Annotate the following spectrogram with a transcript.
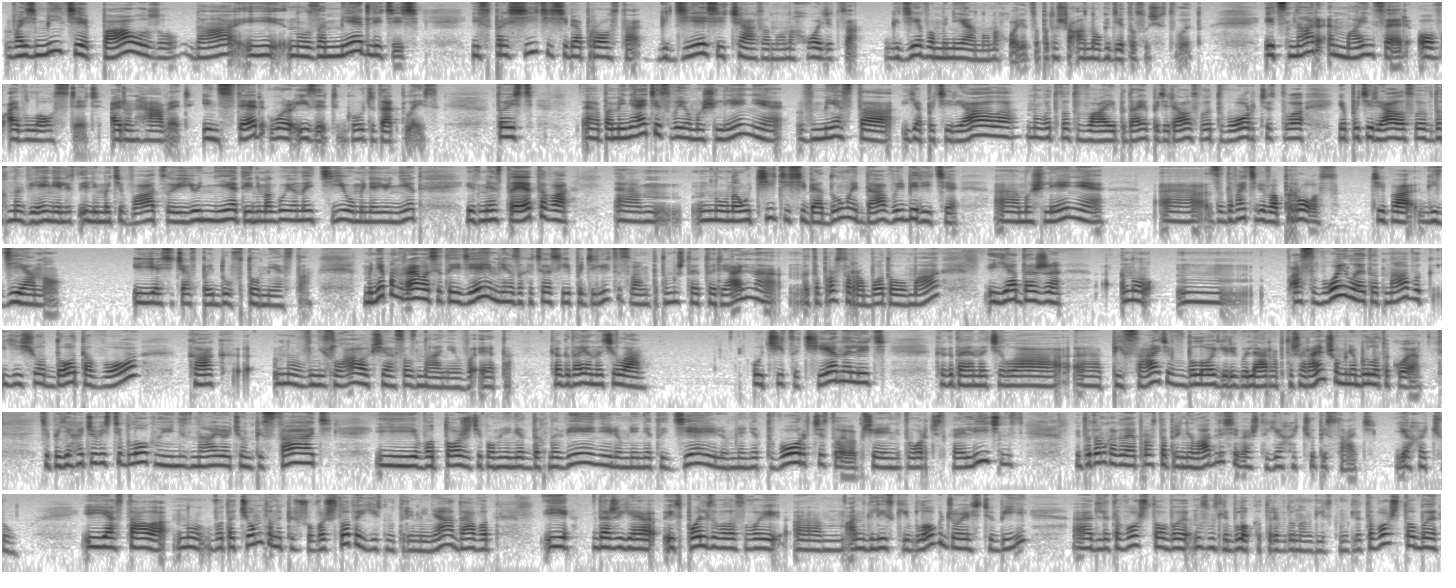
возьмите паузу, да, и, ну, замедлитесь и спросите себя просто, где сейчас оно находится, где во мне оно находится, потому что оно где-то существует. It's not a mindset of I've lost it, I don't have it. Instead, where is it? Go to that place. То есть э, поменяйте свое мышление вместо я потеряла, ну вот этот вайб, да, я потеряла свое творчество, я потеряла свое вдохновение или, или мотивацию, ее нет, я не могу ее найти, у меня ее нет. И вместо этого, эм, ну, научите себя думать, да, выберите э, мышление, э, задавать себе вопрос – типа, где оно? И я сейчас пойду в то место. Мне понравилась эта идея, и мне захотелось ей поделиться с вами, потому что это реально, это просто работа ума. И я даже, ну, освоила этот навык еще до того, как, ну, внесла вообще осознание в это. Когда я начала учиться ченнелить, когда я начала э, писать в блоге регулярно, потому что раньше у меня было такое – типа, я хочу вести блог, но я не знаю, о чем писать, и вот тоже, типа, у меня нет вдохновения, или у меня нет идей, или у меня нет творчества, и вообще я не творческая личность. И потом, когда я просто приняла для себя, что я хочу писать, я хочу, и я стала, ну, вот о чем-то напишу, вот что-то есть внутри меня, да, вот, и даже я использовала свой эм, английский блог Joyce to Be, для того, чтобы, ну, в смысле, блог, который веду на английском, для того, чтобы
